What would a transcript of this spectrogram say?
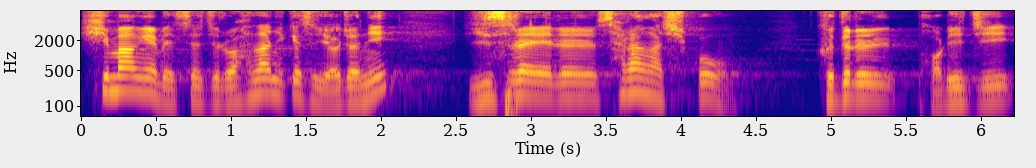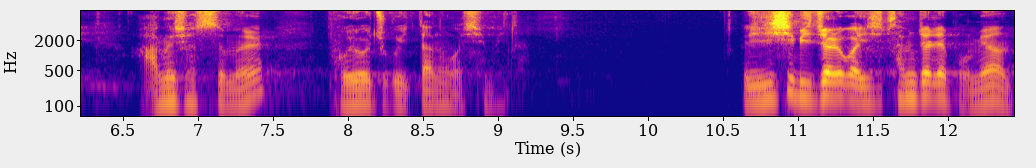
희망의 메시지로 하나님께서 여전히 이스라엘을 사랑하시고 그들을 버리지 않으셨음을 보여주고 있다는 것입니다. 22절과 23절에 보면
